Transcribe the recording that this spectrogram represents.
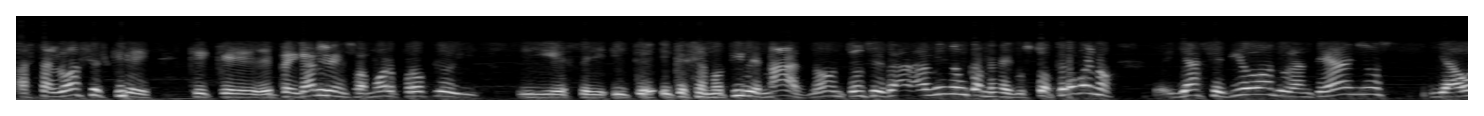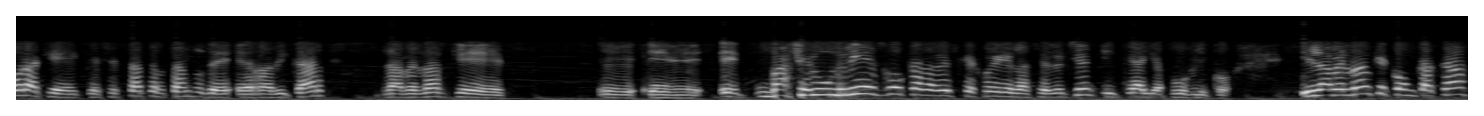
hasta lo haces que, que, que pegarle en su amor propio y, y, este, y, que, y que se motive más, ¿no? Entonces, a, mí nunca me gustó, pero bueno, ya se dio durante años y ahora que, se está tratando de erradicar, la verdad que eh, eh, eh, va a ser un riesgo cada vez que juegue la selección y que haya público. Y la verdad que con CACAF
